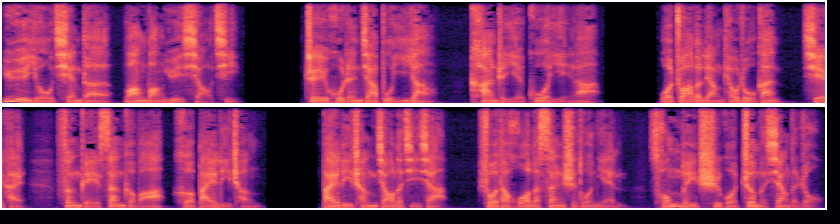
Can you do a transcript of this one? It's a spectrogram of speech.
越有钱的往往越小气。这户人家不一样，看着也过瘾啊。”我抓了两条肉干，切开，分给三个娃和百里城。百里城嚼了几下。说他活了三十多年，从没吃过这么香的肉。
